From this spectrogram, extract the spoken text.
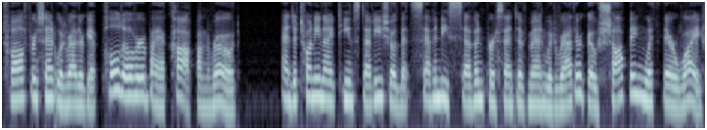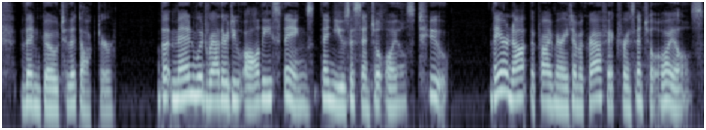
12% would rather get pulled over by a cop on the road. And a 2019 study showed that 77% of men would rather go shopping with their wife than go to the doctor. But men would rather do all these things than use essential oils too. They are not the primary demographic for essential oils.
